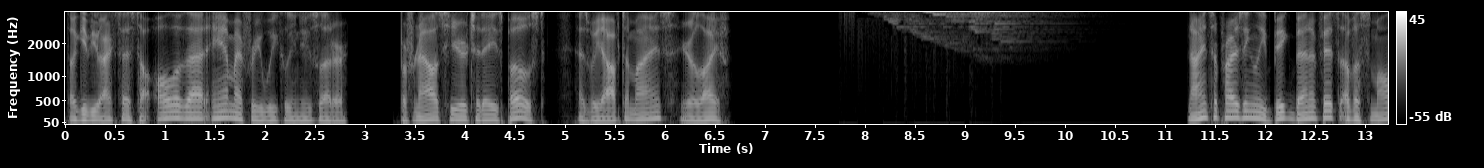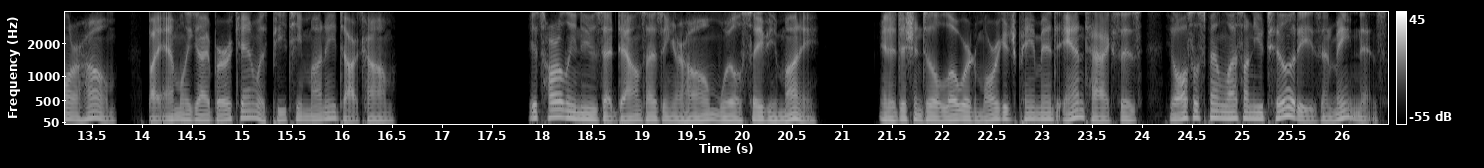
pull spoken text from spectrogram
They'll give you access to all of that and my free weekly newsletter. But for now, let's hear today's post as we optimize your life. Nine Surprisingly Big Benefits of a Smaller Home by Emily Guy Birken with PTMoney.com. It's hardly news that downsizing your home will save you money. In addition to the lowered mortgage payment and taxes, you'll also spend less on utilities and maintenance.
